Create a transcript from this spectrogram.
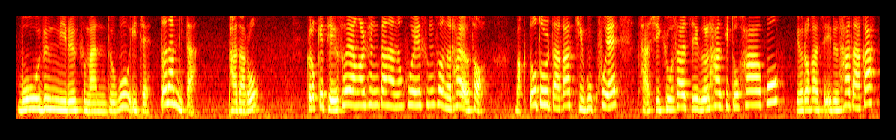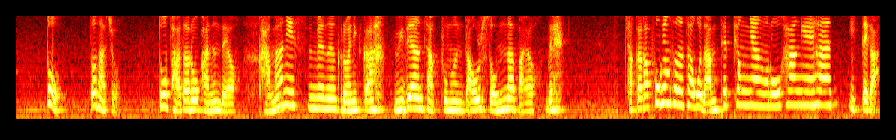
모든 일을 그만두고 이제 떠납니다. 바다로. 그렇게 대서양을 횡단하는 호에 승선을 하여서 막 떠돌다가 귀국 후에 다시 교사직을 하기도 하고 여러 가지 일을 하다가 또 떠나죠. 또 바다로 가는데요. 가만히 있으면은 그러니까 위대한 작품은 나올 수 없나 봐요. 네. 작가가 포경선을 타고 남태평양으로 항해한 이때가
